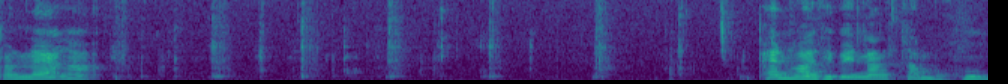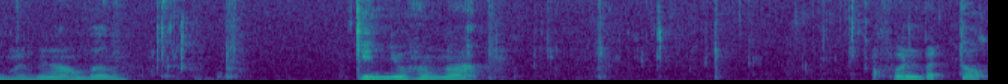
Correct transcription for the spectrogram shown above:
ตอนแรกอะแพ่ นว่าที่ไปนั่งตำบักหุ่งให้พี่น้องเบิ้งกินอยู่ข้างนอกฝนบัดตก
